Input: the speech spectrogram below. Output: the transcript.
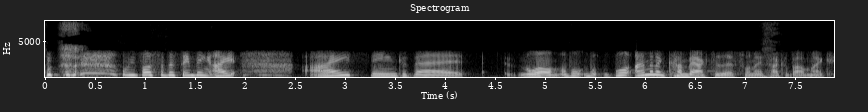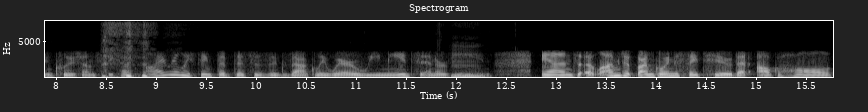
we both said the same thing. I I think that well, well, well I'm going to come back to this when I talk about my conclusions because I really think that this is exactly where we need to intervene. Mm. And uh, I'm just, I'm going to say too that alcohol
